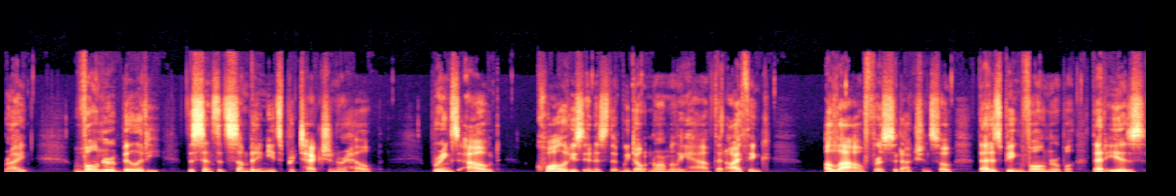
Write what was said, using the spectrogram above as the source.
right? Vulnerability, the sense that somebody needs protection or help, brings out qualities in us that we don't normally have that I think allow for seduction. So that is being vulnerable. That is,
